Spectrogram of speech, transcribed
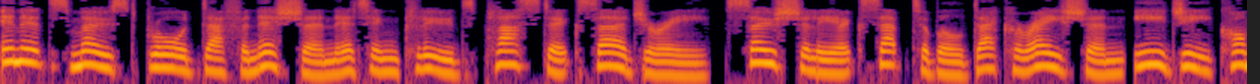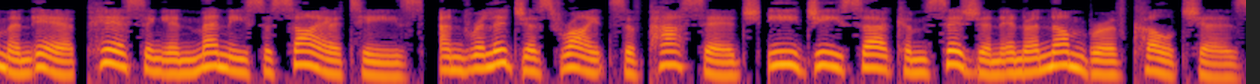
In its most broad definition it includes plastic surgery, socially acceptable decoration e.g. common ear piercing in many societies, and religious rites of passage e.g. circumcision in a number of cultures.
